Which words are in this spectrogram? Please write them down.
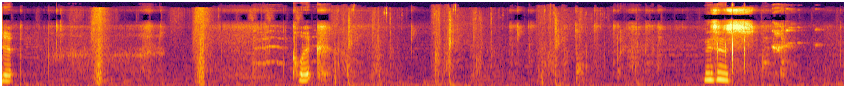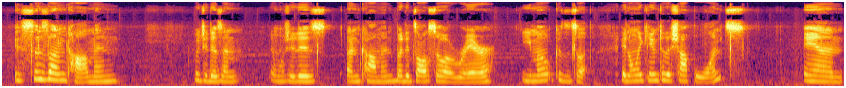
Dip. Click. This is this is uncommon, which it isn't, and which it is uncommon, but it's also a rare emote because it's a it only came to the shop once, and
